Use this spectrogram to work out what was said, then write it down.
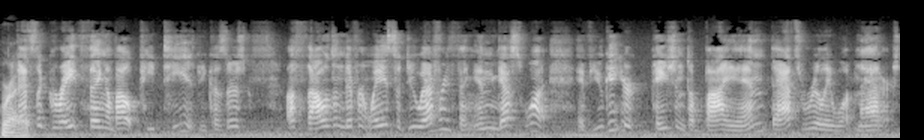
Right. That's the great thing about PT is because there's a thousand different ways to do everything. And guess what? If you get your patient to buy in, that's really what matters.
